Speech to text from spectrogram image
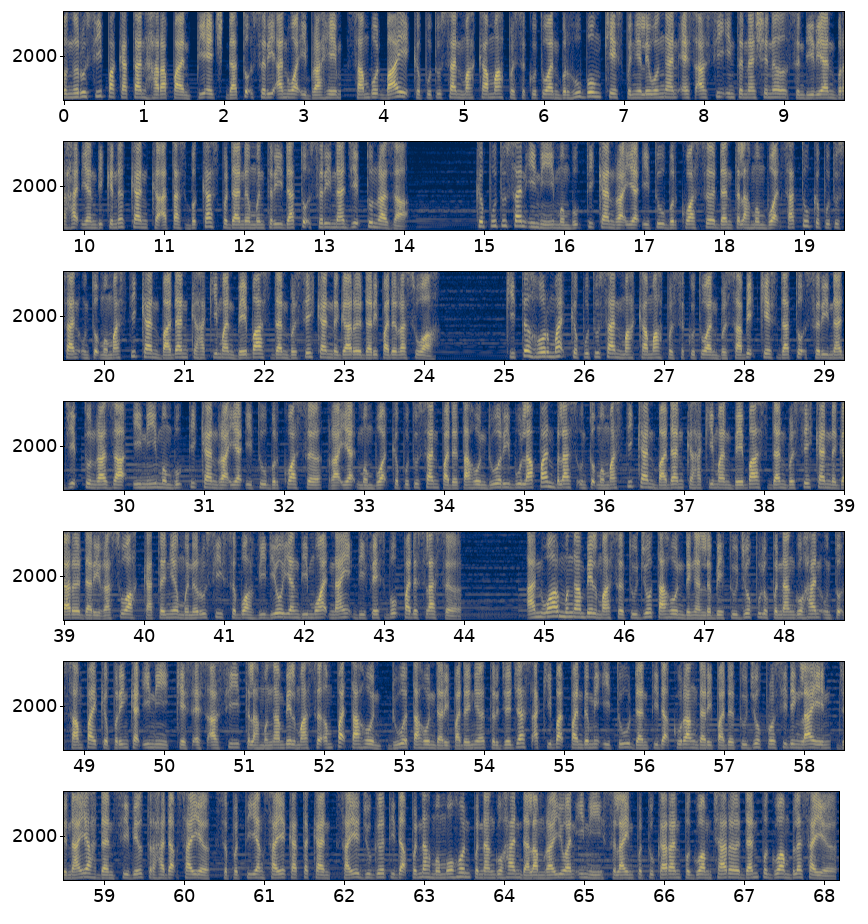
Pengerusi Pakatan Harapan PH Datuk Seri Anwar Ibrahim sambut baik keputusan Mahkamah Persekutuan berhubung kes penyelewengan SRC International Sendirian Berhad yang dikenakan ke atas bekas Perdana Menteri Datuk Seri Najib Tun Razak. Keputusan ini membuktikan rakyat itu berkuasa dan telah membuat satu keputusan untuk memastikan badan kehakiman bebas dan bersihkan negara daripada rasuah. Kita hormat keputusan Mahkamah Persekutuan bersabit kes Datuk Seri Najib Tun Razak ini membuktikan rakyat itu berkuasa. Rakyat membuat keputusan pada tahun 2018 untuk memastikan badan kehakiman bebas dan bersihkan negara dari rasuah, katanya menerusi sebuah video yang dimuat naik di Facebook pada Selasa. Anwar mengambil masa tujuh tahun dengan lebih tujuh puluh penangguhan untuk sampai ke peringkat ini. Kes SRC telah mengambil masa empat tahun, dua tahun daripadanya terjejas akibat pandemik itu dan tidak kurang daripada tujuh prosiding lain, jenayah dan sivil terhadap saya. Seperti yang saya katakan, saya juga tidak pernah memohon penangguhan dalam rayuan ini selain pertukaran peguam cara dan peguam belas saya.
